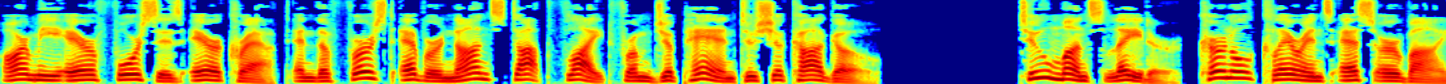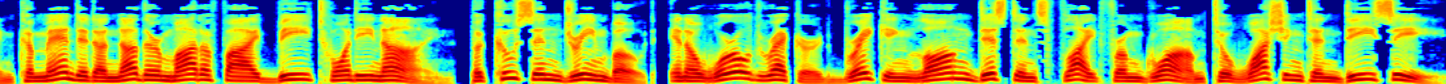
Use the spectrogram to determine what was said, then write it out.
Army Air Forces aircraft and the first ever non-stop flight from Japan to Chicago. Two months later, Colonel Clarence S. Irvine commanded another modified B-29, Pacusan Dreamboat, in a world record-breaking long-distance flight from Guam to Washington, D.C.,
